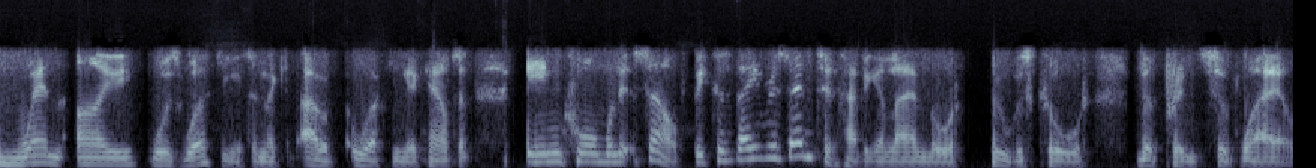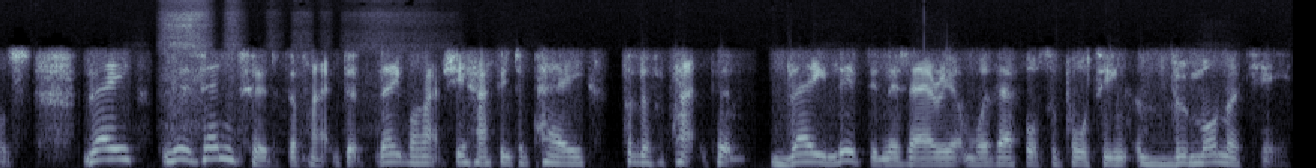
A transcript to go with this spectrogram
when I was working as a uh, working accountant in Cornwall itself, because they resented having a landlord who was called the Prince of Wales. They resented the fact that they were actually having to pay for the fact that they lived in this area and were therefore supporting the monarchy.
